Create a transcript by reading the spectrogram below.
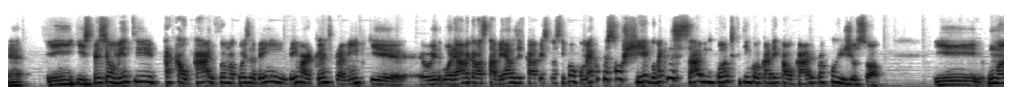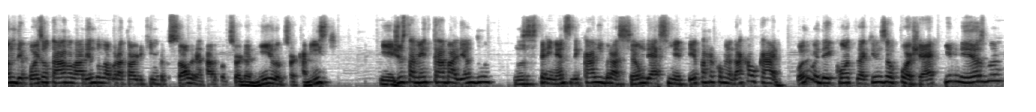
É, e, e, especialmente para calcário foi uma coisa bem, bem marcante para mim, porque eu olhava aquelas tabelas e ficava pensando assim, bom, como é que o pessoal chega, como é que eles sabem quanto que tem que colocar de calcário para corrigir o solo? E um ano depois eu estava lá dentro do laboratório de química do solo, orientado pelo professor Danilo, professor Kaminski, e justamente trabalhando nos experimentos de calibração de SMP para recomendar calcário. Quando eu me dei conta daquilo, eu, poxa, é aqui mesmo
